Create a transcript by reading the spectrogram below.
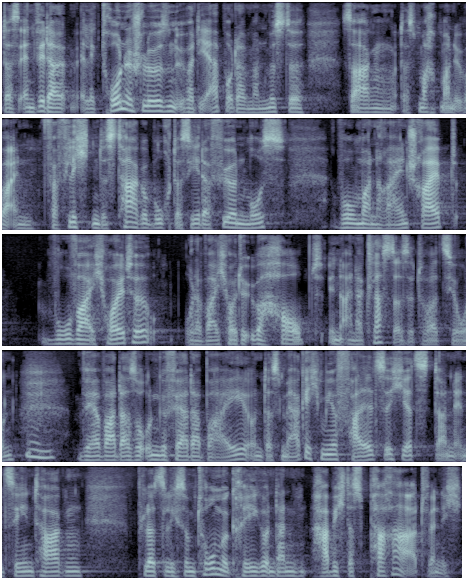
das entweder elektronisch lösen über die App oder man müsste sagen, das macht man über ein verpflichtendes Tagebuch, das jeder führen muss, wo man reinschreibt, wo war ich heute oder war ich heute überhaupt in einer Cluster-Situation? Mhm. Wer war da so ungefähr dabei? Und das merke ich mir, falls ich jetzt dann in zehn Tagen plötzlich Symptome kriege und dann habe ich das parat. Wenn ich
